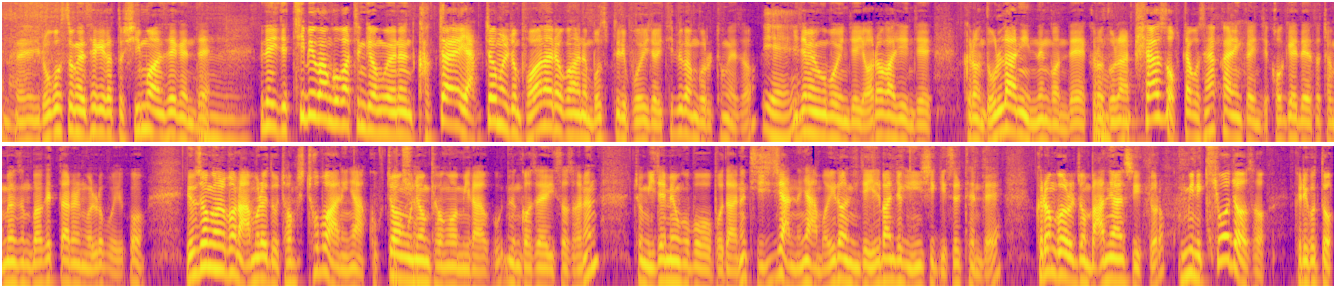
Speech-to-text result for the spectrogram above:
네. 네, 이 로고송의 세계가 또 심오한 세계인데 음. 근데 이제 TV 광고 같은 경우에는 각자의 약점을 좀 보완하려고 하는 모습들이 보이죠. 이 TV 광고를 통해서. 예. 이재명 후보 이제 여러 가지 이제 그런 논란이 있는 건데 그런 음. 논란을 피할 수 없다고 생각하니까 이제 거기에 대해서 정면 승부하겠다는 걸로 보이고 윤석열 후보는 아무래도 정치 초보 아니냐 국정 그렇죠. 운영 경험이라는 것에 있어서는 좀 이재명 후보보다는 뒤지지 않느냐 뭐 이런 이제 일반적 인 인식이 있을 텐데 그런 거를 좀 만회할 수 있도록 국민이 키워져서 그리고 또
